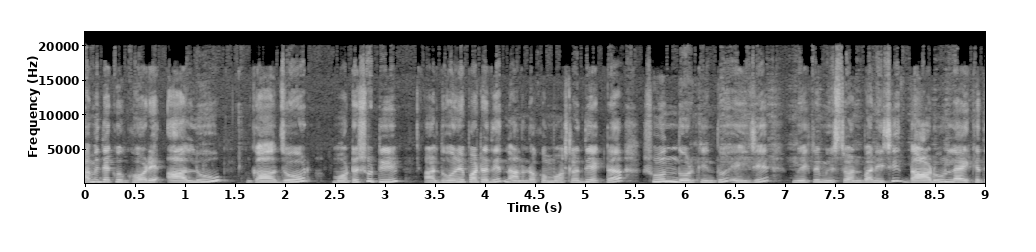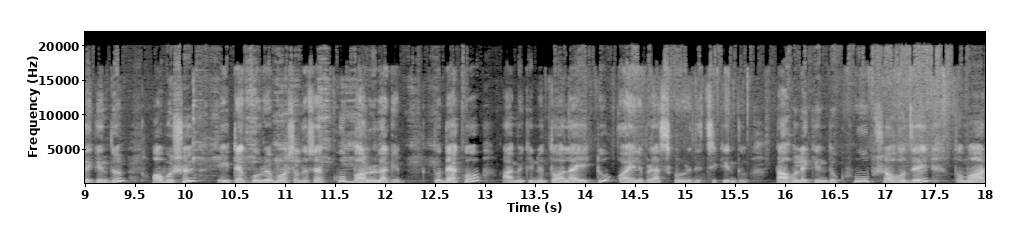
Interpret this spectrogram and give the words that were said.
আমি দেখো ঘরে আলু গাজর, মটরশুঁটি আর ধনে পাটা দিয়ে নানা রকম মশলা দিয়ে একটা সুন্দর কিন্তু এই যে একটা মিশ্রণ বানিয়েছি। দারুণ লাগে খেতে কিন্তু। অবশ্যই এইটা করবে মশলা ধোসা খুব ভালো লাগে। তো দেখো, আমি কিন্তু তলায় একটু অয়েল ব্রাশ করে দিচ্ছি কিন্তু। তাহলে কিন্তু খুব সহজেই তোমার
